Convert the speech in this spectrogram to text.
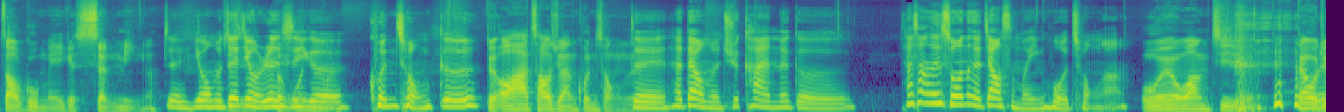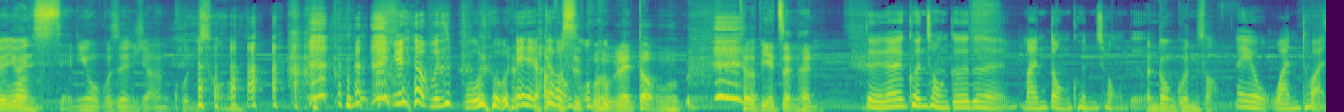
照顾每一个生命啊。对，有我们最近有认识一个。昆虫哥，对哦，他超喜欢昆虫的。对，他带我们去看那个，他上次说那个叫什么萤火虫啊？我有点忘记了，但我觉得有点神，因为我不是很喜欢昆虫，因为它不是哺乳类动物，不是哺乳类动物，特别憎恨。对，但是昆虫哥真的蛮懂昆虫的，很懂昆虫。他有玩团，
